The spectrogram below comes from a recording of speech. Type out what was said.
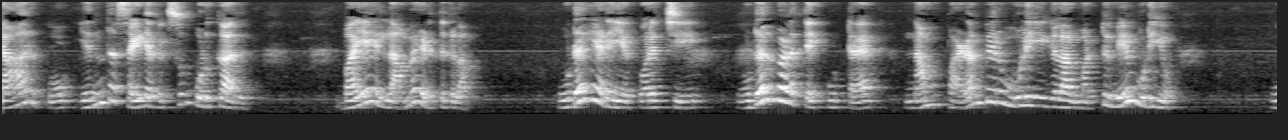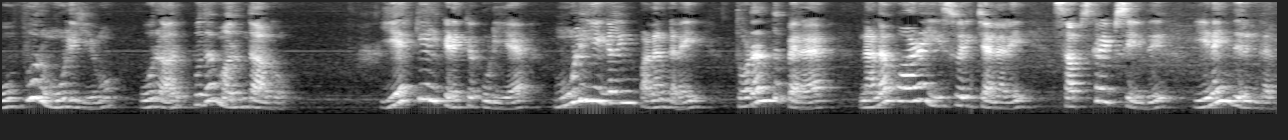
யாருக்கும் எந்த சைடு எஃபெக்ட்ஸும் கொடுக்காது. பயம் இல்லாமல் எடுத்துக்கலாம். உடல் எடையை குறைச்சி உடல் பலத்தை கூட்ட நம் பழம்பெரும் மூலிகைகளால் மட்டுமே முடியும். ஒவ்வொரு மூலிகையும் ஒரு அற்புத மருந்தாகும். இயற்கையில் கிடைக்கக்கூடிய மூலிகைகளின் பலன்களை தொடர்ந்து பெற நலம்பாழ ஈஸ்வரி சேனலை சப்ஸ்கிரைப் செய்து இணைந்திருங்கள்.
